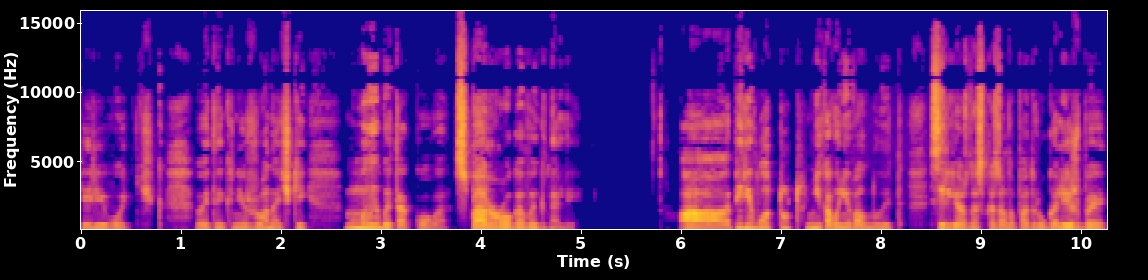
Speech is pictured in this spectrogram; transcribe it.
переводчик в этой книжоночке, мы бы такого с порога выгнали. А перевод тут никого не волнует, серьезно сказала подруга, лишь бы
